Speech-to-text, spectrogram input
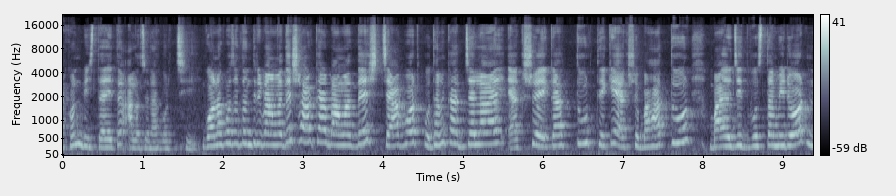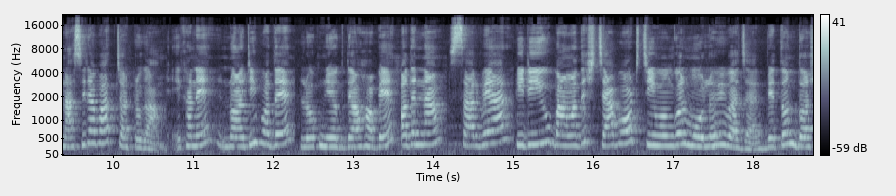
এখন বিস্তারিত আলোচনা করছি। গণপ্রজাতন্ত্রী বাংলাদেশ সরকার, বাংলাদেশ চা বোর্ড প্রধান কার্যালয় একশো একাত্তর থেকে একশো বাহাত্তর বায়োজিৎ বোস্তামি রোড, নাসিরাবাদ, চট্টগ্রাম। এখানে নয়টি পদে লোক নিয়োগ দেওয়া হবে। পদের নাম সার্ভেয়ার পিডিইউ বাংলাদেশ চা বোর্ড, চিমঙ্গল মৌলভীবাজার। বেতন দশ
